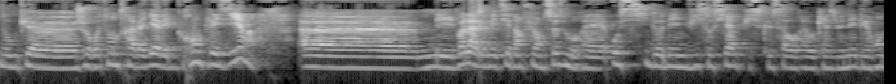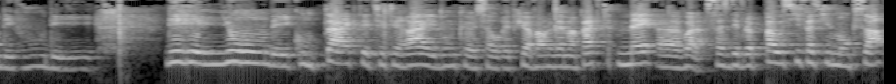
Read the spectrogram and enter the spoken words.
Donc je retourne travailler avec grand plaisir. Euh, mais voilà, le métier d'influenceuse m'aurait aussi donné une vie sociale puisque ça aurait occasionné des rendez-vous, des réunions, des contacts, etc. Et donc ça aurait pu avoir le même impact. Mais voilà, ça se développe pas aussi facilement que ça.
